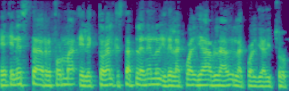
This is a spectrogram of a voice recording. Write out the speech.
en esta reforma electoral que está planeando y de la cual ya ha hablado y la cual ya ha dicho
